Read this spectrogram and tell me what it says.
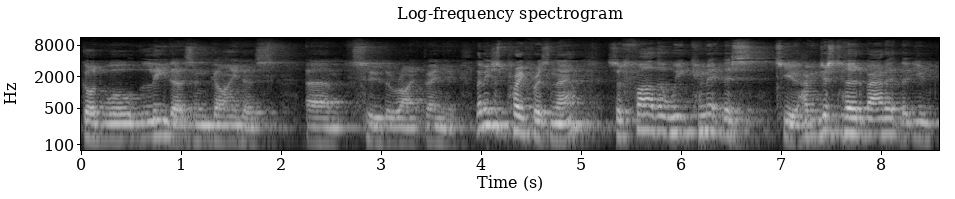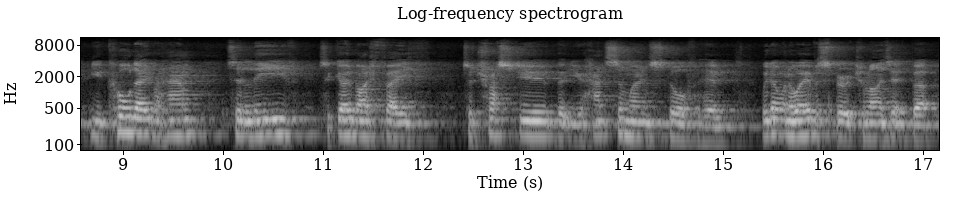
God will lead us and guide us um, to the right venue. Let me just pray for us now. So, Father, we commit this to you. Having just heard about it, that you, you called Abraham to leave, to go by faith, to trust you, that you had somewhere in store for him. We don't want to over spiritualize it, but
